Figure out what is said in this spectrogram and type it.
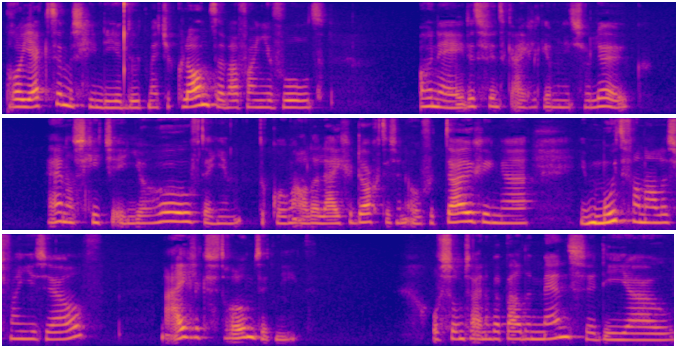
projecten misschien die je doet met je klanten waarvan je voelt oh nee, dit vind ik eigenlijk helemaal niet zo leuk. En dan schiet je in je hoofd en je, er komen allerlei gedachten en overtuigingen. Je moet van alles van jezelf, maar eigenlijk stroomt het niet. Of soms zijn er bepaalde mensen die jou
